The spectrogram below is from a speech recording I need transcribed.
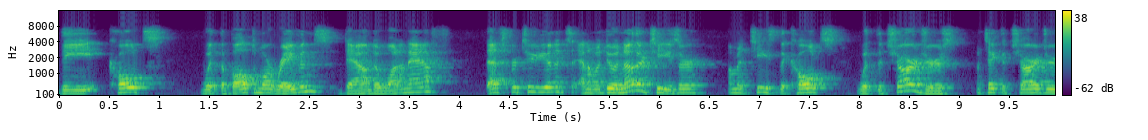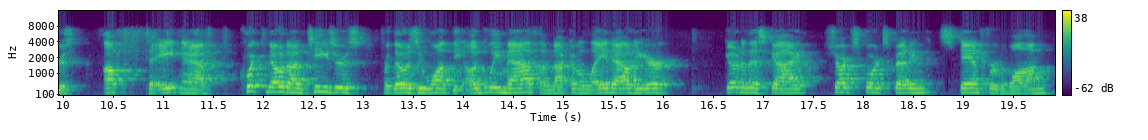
the Colts with the Baltimore Ravens down to one and a half. That's for two units. And I'm going to do another teaser. I'm going to tease the Colts with the Chargers. I'm going to take the Chargers up to eight and a half. Quick note on teasers for those who want the ugly math. I'm not going to lay it out here. Go to this guy, Sharp Sports Betting, Stanford Wong.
